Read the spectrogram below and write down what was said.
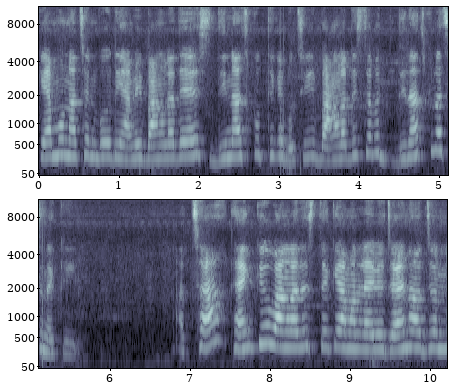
কেমন আছেন বৌদি? আমি বাংলাদেশ, দিনাজপুর থেকে বলছি। বাংলাদেশে আবার দিনাজপুর আছে নাকি? আচ্ছা থ্যাংক ইউ বাংলাদেশ থেকে আমার লাইভে জয়েন হওয়ার জন্য।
